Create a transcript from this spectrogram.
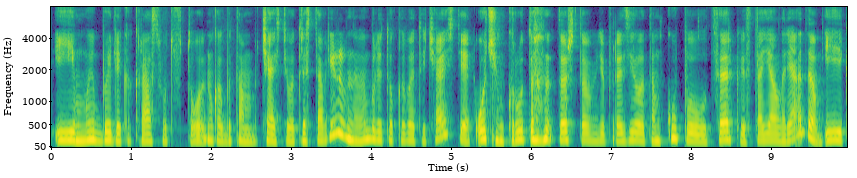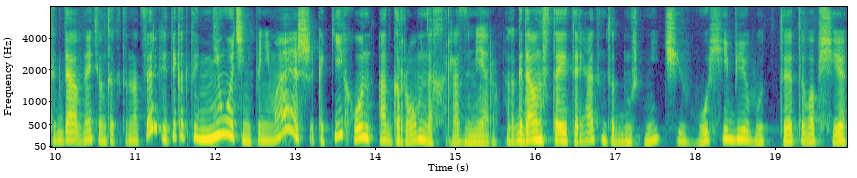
и мы были как раз вот в то ну, как бы там части вот реставрированы, мы были только в этой части. Очень круто то, что мне поразило, там купол церкви стоял рядом, и когда, знаете, он как-то на церкви, ты как-то не очень понимаешь, каких он огромных размеров. А когда он стоит рядом, ты думаешь, ничего себе, вот это вообще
